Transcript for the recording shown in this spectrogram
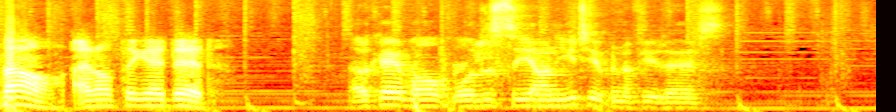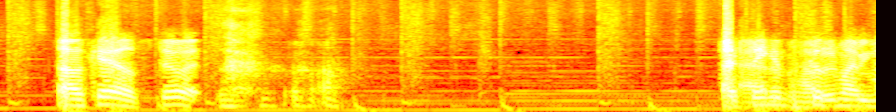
No, I don't think I did. Okay, well, we'll just see you on YouTube in a few days. Okay, let's do it. I think Adam, it's because my mic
